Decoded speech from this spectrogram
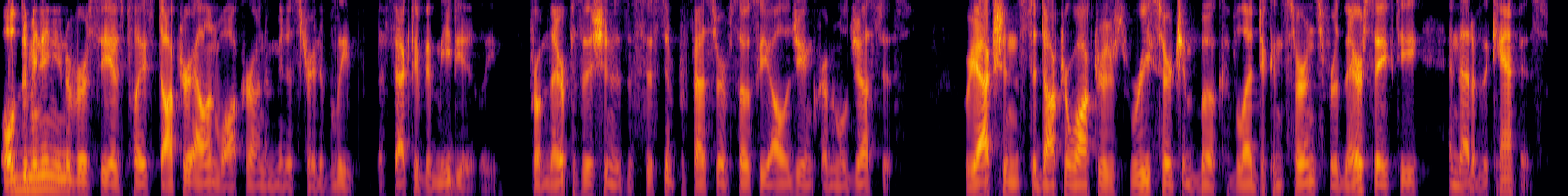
Old Dominion University has placed Dr. Allyn Walker on administrative leave, effective immediately, from their position as assistant professor of sociology and criminal justice. Reactions to Dr. Walker's research and book have led to concerns for their safety and that of the campus.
